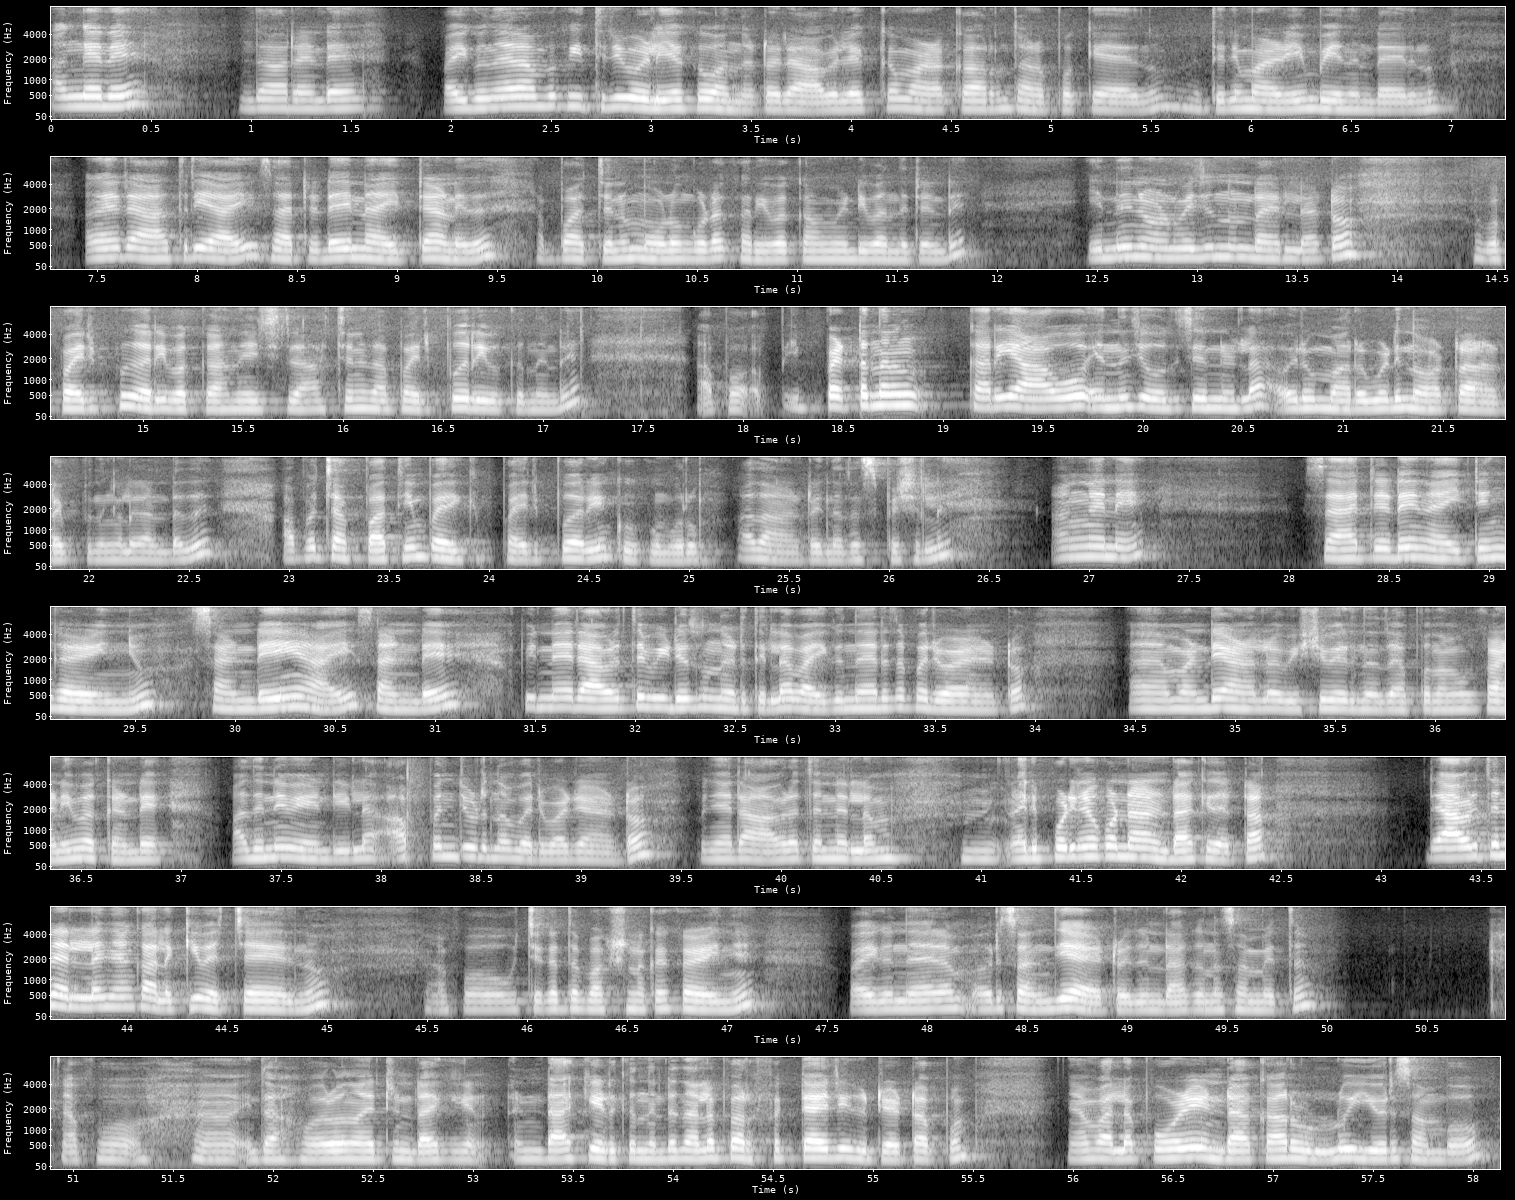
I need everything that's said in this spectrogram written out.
അങ്ങനെ എന്താ പറയണ്ടേ വൈകുന്നേരം ആകുമ്പോൾ ഇത്തിരി വെളിയൊക്കെ വന്നിട്ടോ. രാവിലെയൊക്കെ മഴക്കാറും തണുപ്പൊക്കെ ആയിരുന്നു. ഇത്തിരി മഴയും പെയ്യുന്നുണ്ടായിരുന്നു. അങ്ങനെ രാത്രിയായി. സാറ്റർഡേ നൈറ്റാണിത് അപ്പോൾ അച്ഛനും മോളും കൂടെ കറി വെക്കാൻ വേണ്ടി വന്നിട്ടുണ്ട്. ഇന്ന് നോൺ വെജ് ഒന്നും ഉണ്ടായില്ല കേട്ടോ. അപ്പോൾ പരിപ്പ് കറി വെക്കാമെന്ന് വെച്ചിട്ട് അച്ഛൻ ആ പരിപ്പ് കറി വെക്കുന്നുണ്ട്. അപ്പോൾ പെട്ടെന്ന് കറി ആവോ എന്ന് ചോദിച്ചതിനുള്ള ഒരു മറുപടി നോട്ടാണ് കേട്ടോ ഇപ്പോൾ നിങ്ങൾ കണ്ടത്. അപ്പോൾ ചപ്പാത്തിയും പരിപ്പ് കറിയും കുക്കുമ്പറും. അതാണ് കേട്ടോ ഇന്നത്തെ സ്പെഷ്യൽ അങ്ങനെ സാറ്റർഡേ നൈറ്റും കഴിഞ്ഞു. സൺഡേ ആയി. സൺഡേ പിന്നെ രാവിലത്തെ വീഡിയോസ് ഒന്നും എടുത്തില്ല. വൈകുന്നേരത്തെ പരിപാടിയാണ് കേട്ടോ. മൺഡേ ആണല്ലോ വിഷു വരുന്നത്. അപ്പോൾ നമുക്ക് കണി വെക്കണ്ടേ. അതിന് വേണ്ടിയുള്ള അപ്പം ചുടുന്ന പരിപാടിയാണ് കേട്ടോ. അപ്പോൾ ഞാൻ രാവിലെ തന്നെ എല്ലാം അരിപ്പൊടിനെ കൊണ്ടാണ് ഉണ്ടാക്കിയത് കേട്ടോ. രാവിലെ തന്നെ എല്ലാം ഞാൻ കലക്കി വെച്ചായിരുന്നു. അപ്പോൾ ഉച്ചക്കത്തെ ഭക്ഷണമൊക്കെ കഴിഞ്ഞ് വൈകുന്നേരം ഒരു സന്ധ്യ ആയിട്ടോ ഇത് ഉണ്ടാക്കുന്ന സമയത്ത്. അപ്പോൾ ഇതാ ഓരോന്നായിട്ട് ഉണ്ടാക്കി ഉണ്ടാക്കിയെടുക്കുന്നുണ്ട്. നല്ല പെർഫെക്റ്റ് ആയിട്ട് കിട്ടി കേട്ടോ അപ്പം. ഞാൻ വല്ലപ്പോഴേ ഉണ്ടാക്കാറുള്ളൂ ഈ ഒരു സംഭവം.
